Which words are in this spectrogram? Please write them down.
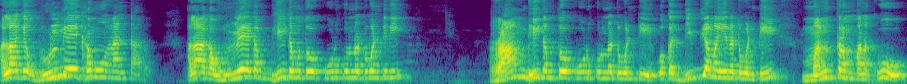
అలాగే ఉల్లేఖము అని అంటారు. అలాగ ఉల్లేఖ బీజముతో కూడుకున్నటువంటిది రామ్ బీజంతో కూడుకున్నటువంటి ఒక దివ్యమైనటువంటి మంత్రం మనకు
